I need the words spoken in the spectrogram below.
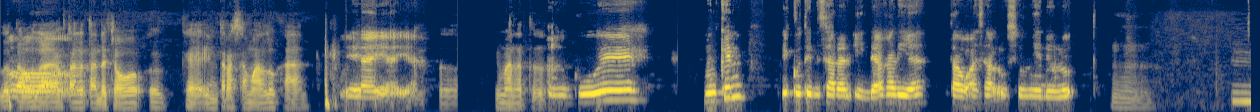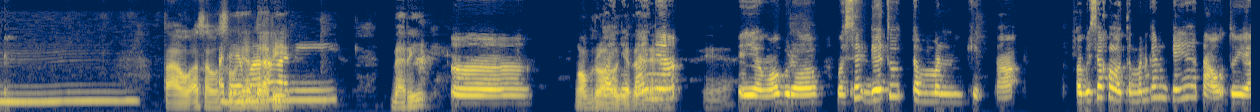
lu oh. tau lah tanda-tanda cowok eh, kayak interest sama lu kan. Iya, iya, iya. Gitu. Gimana tuh? Uh, gue mungkin ikutin saran Ida kali ya. Tahu asal usulnya dulu. Hmm. Hmm. Tahu asal usulnya dari dari uh, ngobrol tanya, gitu ya. Iya. iya ngobrol. Maksudnya dia tuh temen kita, kalau bisa kalau teman kan kayaknya tahu tuh ya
